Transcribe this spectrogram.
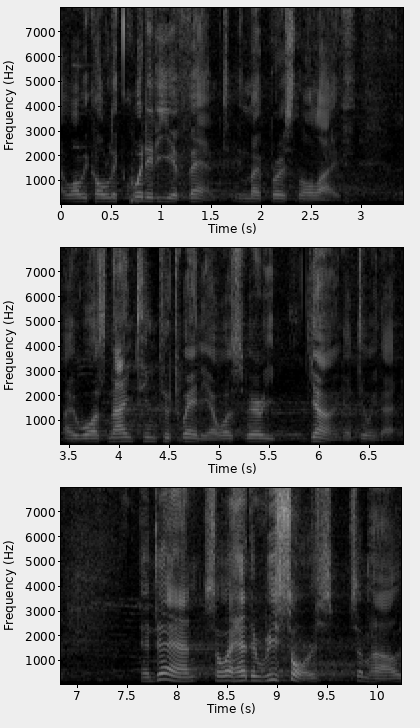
what we call liquidity event in my personal life. I was 19 to 20. I was very young at doing that. And then, so I had the resource somehow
